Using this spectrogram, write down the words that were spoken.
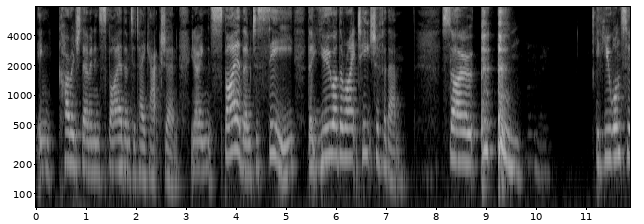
encourage them and inspire them to take action. You know, inspire them to see that you are the right teacher for them. So if you want to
